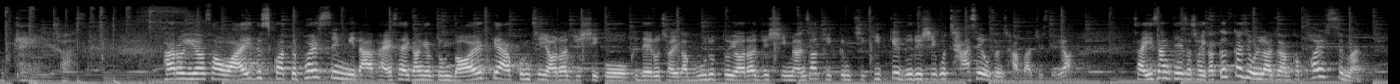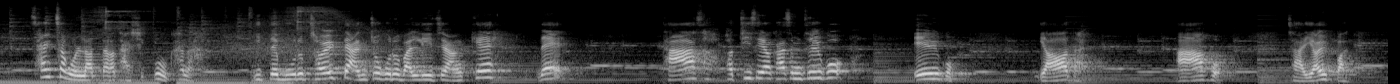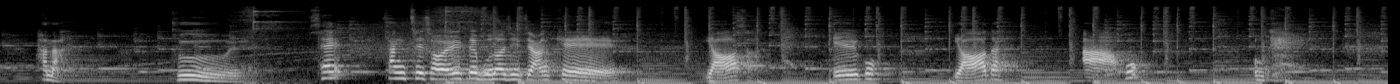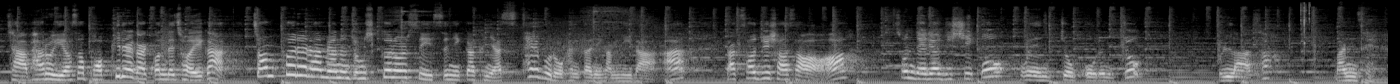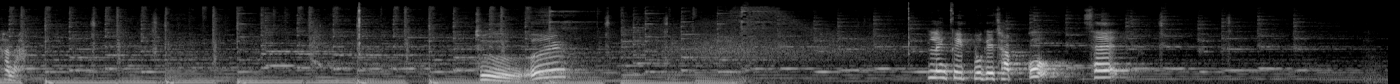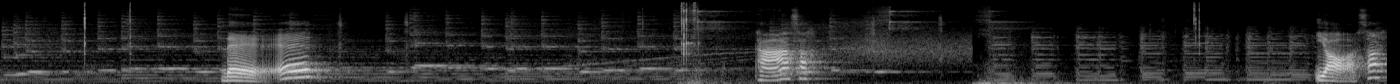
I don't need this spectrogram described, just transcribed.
오케이, 좋았어요. 바로 이어서 와이드 스쿼트 펄스입니다. 발사의 간격 좀 넓게 앞꿈치 열어주시고 그대로 저희가 무릎도 열어주시면서 뒤꿈치 깊게 누르시고 자세 우선 잡아주세요. 자, 이 상태에서 저희가 끝까지 올라오지 않고 펄스만 살짝 올랐다가 다시 꾹 하나. 이때 무릎 절대 안쪽으로 말리지 않게 넷, 다섯, 버티세요. 가슴 들고 일곱, 여덟, 아홉. 자, 열 번. 하나, 둘, 셋. 상체 절대 무너지지 않게. 여섯, 일곱, 여덟, 아홉. 오케이. 자, 바로 이어서 버피를 갈 건데 저희가 점프를 하면은 좀 시끄러울 수 있으니까 그냥 스텝으로 간단히 갑니다. 딱 서주셔서 손 내려주시고 왼쪽, 오른쪽 올라와서 만세 하나 둘 플랭크 이쁘게 잡고 셋. 넷, 다섯, 여섯,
